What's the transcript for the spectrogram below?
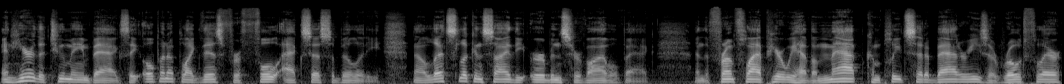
And here are the two main bags. They open up like this for full accessibility. Now let's look inside the Urban Survival bag. In the front flap here we have a map, complete set of batteries, a road flare,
